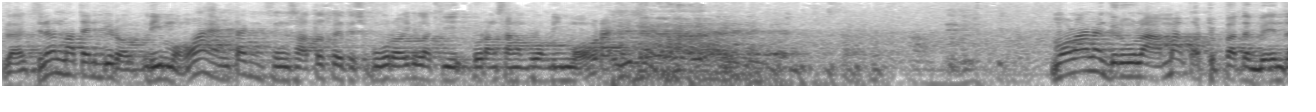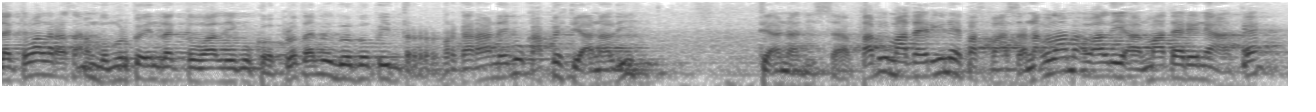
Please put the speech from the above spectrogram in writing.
Lah jenengan ini biro limo. Wah enteng sing satu di sepuro itu lagi kurang sangat pulau limo orang itu. Mulane negeri ulama kok debat tembak intelektual rasanya mbok intelektual iku goblok tapi gue pinter. Perkara ini kabeh dianali dianalisa. Tapi materi ini pas-pasan. Nah ulama walian materi ini akeh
